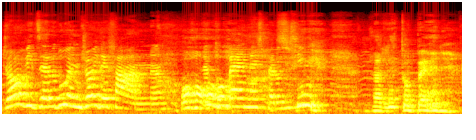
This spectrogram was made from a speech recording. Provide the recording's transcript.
Giovi02 Enjoy the Fun. Oh, Detto oh, bene, spero di sì. Sì, l'ha letto bene.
